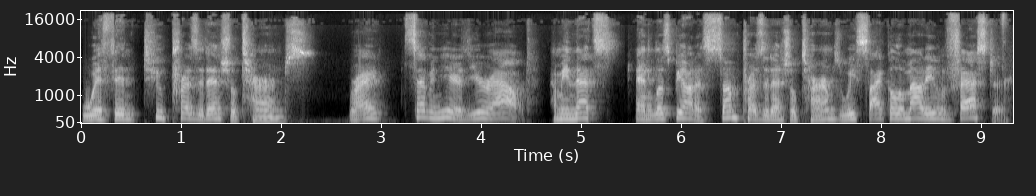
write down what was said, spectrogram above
within two presidential terms, right? Seven years, you're out. I mean, that's, and let's be honest, some presidential terms, we cycle them out even faster.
